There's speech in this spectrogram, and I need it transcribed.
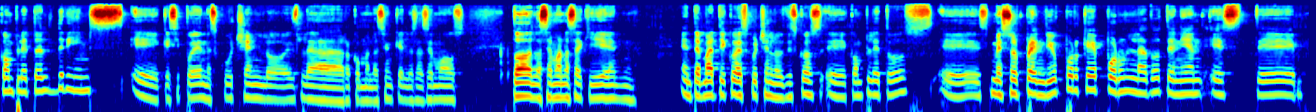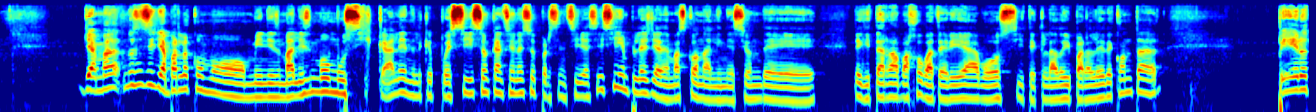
completo, el Dreams, que si pueden escúchenlo, es la recomendación que les hacemos todas las semanas aquí en, en temático, escuchen los discos eh, completos. Eh, me sorprendió porque por un lado tenían este llama, no sé si llamarlo como minimalismo musical en el que pues sí son canciones súper sencillas y simples y además con alineación de, de guitarra, bajo, batería, voz y teclado y parale de contar. Pero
